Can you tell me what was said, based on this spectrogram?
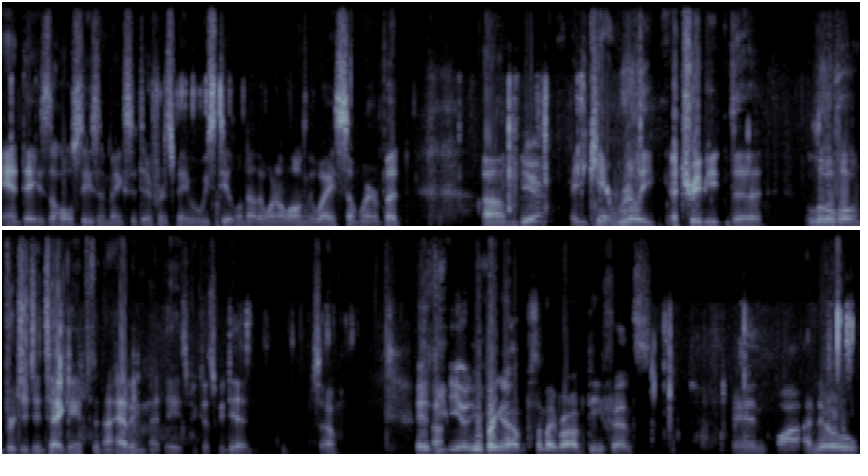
and Dayes the whole season makes a difference. Maybe we steal another one along the way somewhere, but um, yeah, you can't really attribute the Louisville and Virginia Tech games to not having Matt Dayes because we did. So. And you know, you're bringing up somebody brought up defense, and I know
